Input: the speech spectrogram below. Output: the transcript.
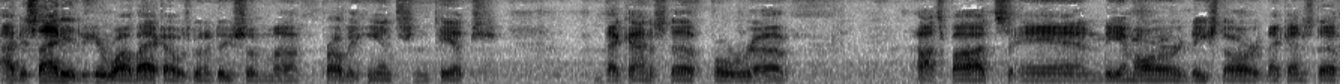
I decided here a while back I was going to do some uh, probably hints and tips, that kind of stuff for uh, hotspots and DMR, D star, and that kind of stuff.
